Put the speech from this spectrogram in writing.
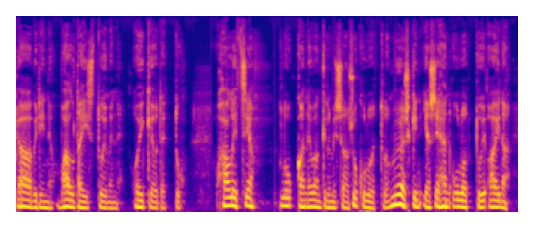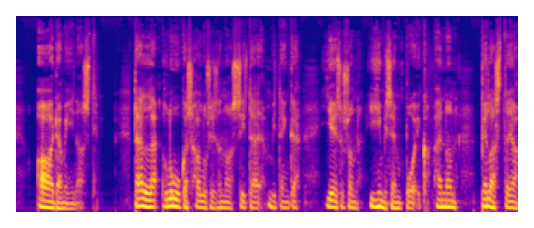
Daavidin valtaistuimen oikeutettu hallitsija. Lukkaan evankeliumissa on sukuluettelo myöskin, ja sehän ulottui aina Aadamiin asti. Tällä Luukas halusi sanoa sitä, mitenkä Jeesus on ihmisen poika. Hän on pelastaja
